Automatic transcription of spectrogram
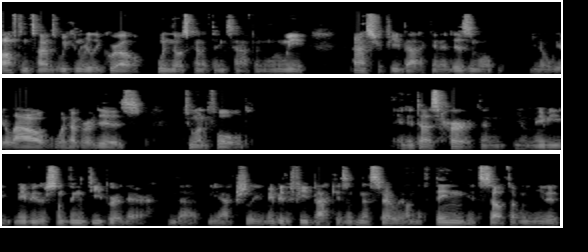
oftentimes we can really grow when those kind of things happen. When we ask for feedback and it isn't what you know, we allow whatever it is to unfold and it does hurt, then you know maybe maybe there's something deeper there that we actually maybe the feedback isn't necessarily on the thing itself that we needed,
